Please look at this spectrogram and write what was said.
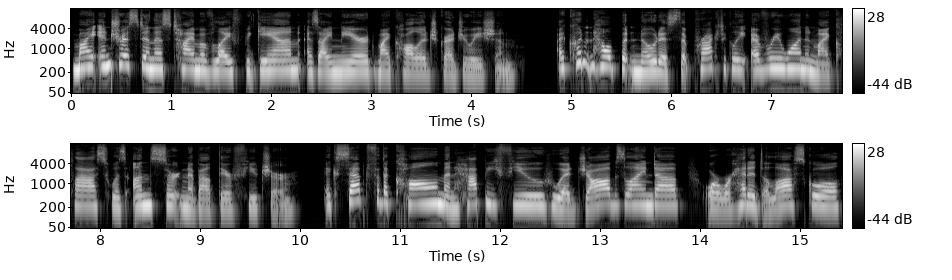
My interest in this time of life began as I neared my college graduation. I couldn't help but notice that practically everyone in my class was uncertain about their future. Except for the calm and happy few who had jobs lined up or were headed to law school,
